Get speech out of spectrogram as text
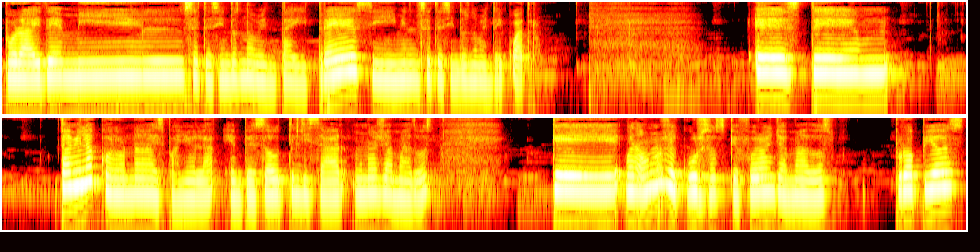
por ahí de 1793 y 1794. Este también la corona española empezó a utilizar unos llamados que, bueno, unos recursos que fueron llamados propios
